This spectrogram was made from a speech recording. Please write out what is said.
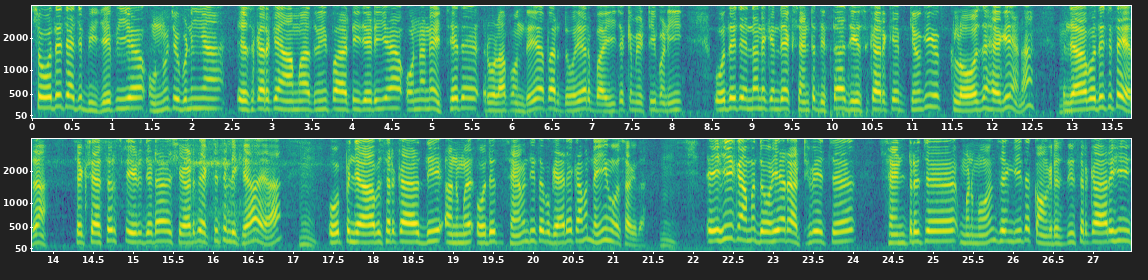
ਸੋ ਉਹਦੇ ਚ ਅੱਜ ਬੀਜੇਪੀ ਆ ਉਹਨੂੰ ਚੁਬਣੀ ਆ। ਇਸ ਕਰਕੇ ਆਮ ਆਦਮੀ ਪਾਰਟੀ ਜਿਹੜੀ ਆ ਉਹਨਾਂ ਨੇ ਇੱਥੇ ਤੇ ਰੋਲਾ ਪਾਉਂਦੇ ਆ ਪਰ 2022 ਚ ਕਮੇਟੀ ਬਣੀ। ਉਹਦੇ ਚ ਇਹਨਾਂ ਨੇ ਕਹਿੰਦੇ ਐਕਸੈਂਟ ਦਿੱਤਾ ਜਿਸ ਕਰਕੇ ਕਿਉਂਕਿ ਕਲੋਜ਼ ਹੈਗੇ ਆ ਨਾ ਪੰਜਾਬ ਉਹਦੇ ਚ ਧਿਰ ਆ। ਸਕਸੈਸਰ ਸਟੇਟ ਜਿਹੜਾ ਸ਼ੇਅਰ ਦੇ ਐਕਟ ਚ ਲਿਖਿਆ ਹੋਇਆ ਉਹ ਪੰਜਾਬ ਸਰਕਾਰ ਦੀ ਅਨੁਮਤੀ ਉਹਦੇ ਤੇ ਸਹਿਮਤੀ ਤੋਂ ਬਗੈਰ ਇਹ ਕੰਮ ਨਹੀਂ ਹੋ ਸਕਦਾ। ਇਹੀ ਕੰਮ 2008 ਵਿੱਚ ਸੈਂਟਰ 'ਚ ਮਨਮੋਹਨ ਸਿੰਘ ਜੀ ਤੇ ਕਾਂਗਰਸ ਦੀ ਸਰਕਾਰ ਹੀ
